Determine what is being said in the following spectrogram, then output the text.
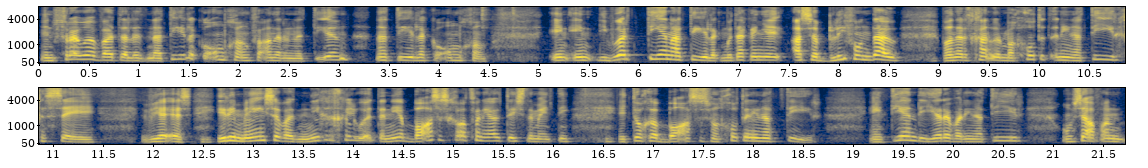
en vroue wat hulle natuurlike omgang verander in 'n teennatuurlike omgang. En en die woord teennatuurlik moet ek aan jy asseblief onthou wanneer dit gaan oor maar God het in die natuur gesê wie is. Hierdie mense wat nie geglo het en nie 'n basis gehad van die Ou Testament nie, het tog 'n basis van God in die natuur en teen die Here wat die natuur homself aan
